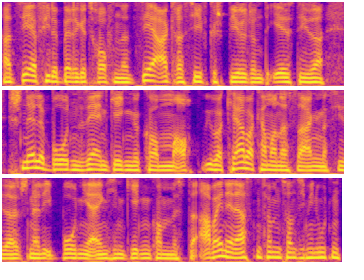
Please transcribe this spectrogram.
Hat sehr viele Bälle getroffen, hat sehr aggressiv gespielt und ihr ist dieser schnelle Boden sehr entgegengekommen. Auch über Kerber kann man das sagen, dass dieser schnelle Boden ihr eigentlich entgegenkommen müsste. Aber in den ersten 25 Minuten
